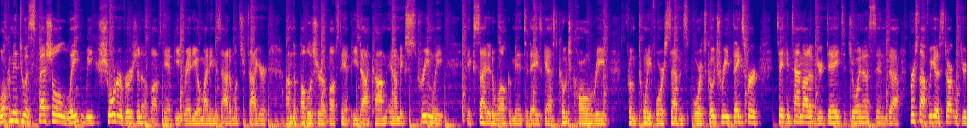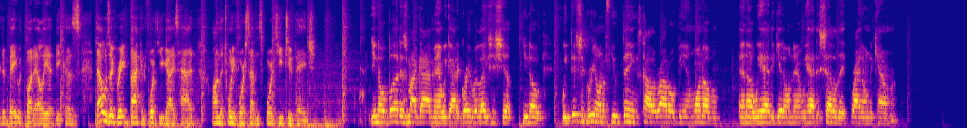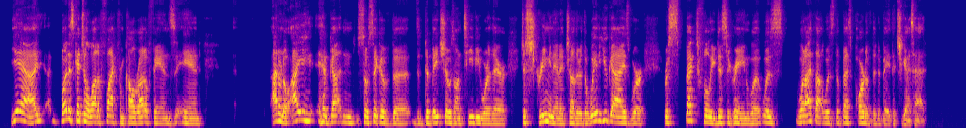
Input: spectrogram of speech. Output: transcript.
Welcome into a special late week, shorter version of BuffStampede Radio. My name is Adam Munsterteiger. I'm the publisher of BuffStampede.com, and I'm extremely excited to welcome in today's guest, Coach Carl Reed from 24 7 Sports. Coach Reed, thanks for taking time out of your day to join us. And uh, first off, we got to start with your debate with Bud Elliott because that was a great back and forth you guys had on the 24 7 Sports YouTube page you know, Bud is my guy, man. We got a great relationship. You know, we disagree on a few things, Colorado being one of them. And uh, we had to get on there we had to settle it right on the camera. Yeah, Bud is catching a lot of flack from Colorado fans. And I don't know. I have gotten so sick of the, the debate shows on TV where they're just screaming at each other. The way that you guys were respectfully disagreeing was, was what I thought was the best part of the debate that you guys had.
